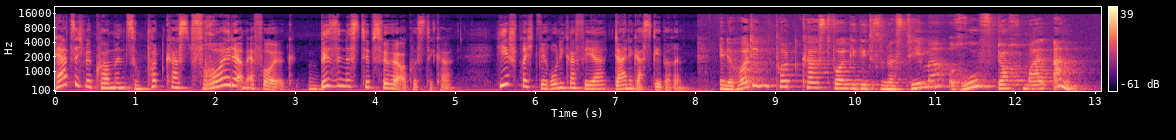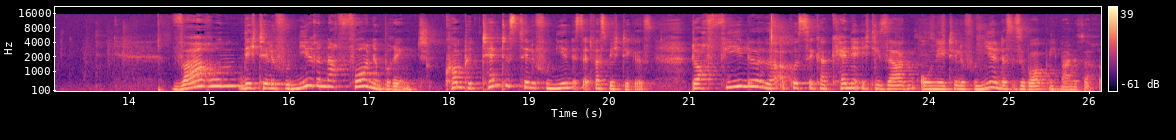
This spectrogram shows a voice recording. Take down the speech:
Herzlich willkommen zum Podcast Freude am Erfolg. Business-Tipps für Hörakustiker. Hier spricht Veronika Fehr, deine Gastgeberin. In der heutigen Podcast-Folge geht es um das Thema Ruf doch mal an. Warum dich Telefonieren nach vorne bringt. Kompetentes Telefonieren ist etwas Wichtiges. Doch viele Hörakustiker kenne ich, die sagen, oh nee, telefonieren, das ist überhaupt nicht meine Sache.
